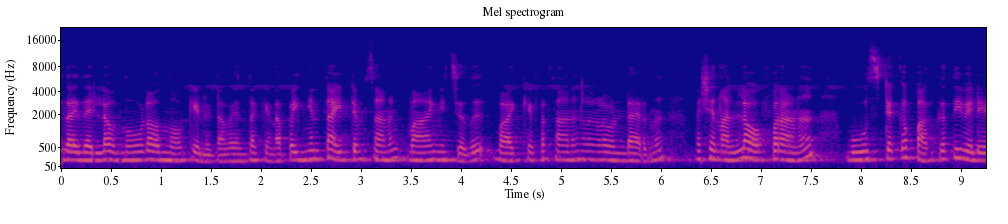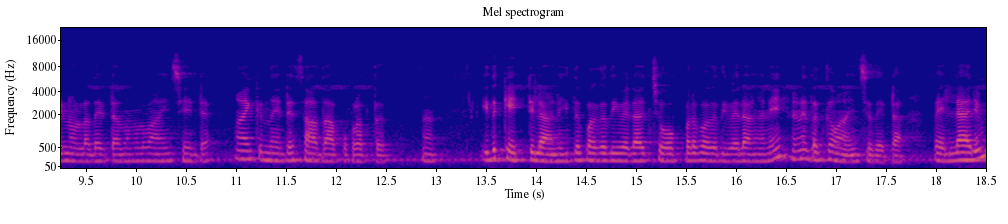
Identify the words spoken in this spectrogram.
ഇതാ ഇതെല്ലാം ഒന്നുകൂടെ ഒന്ന് നോക്കിയാണ് കേട്ടോ. അപ്പോൾ എന്തൊക്കെയാണ് അപ്പോൾ ഇങ്ങനത്തെ ഐറ്റംസാണ് വാങ്ങിച്ചത്. ബാക്കിയൊക്കെ സാധനങ്ങൾ ഉണ്ടായിരുന്നു. പക്ഷേ നല്ല ഓഫറാണ്. ബൂസ്റ്റൊക്കെ പകുതി വിലയാണുള്ളത് കേട്ടോ നമ്മൾ വാങ്ങിച്ചതിന്റെ വാങ്ങിക്കുന്നതിന്റെ സാധാ പുറത്ത്. ആ ഇത് കെറ്റിലാണ്. ഇത് പകുതി വില ചോപ്പർ പകുതി വില അങ്ങനെയാണ് ഇതൊക്കെ വാങ്ങിച്ചത് കേട്ടോ. അപ്പോൾ എല്ലാവരും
